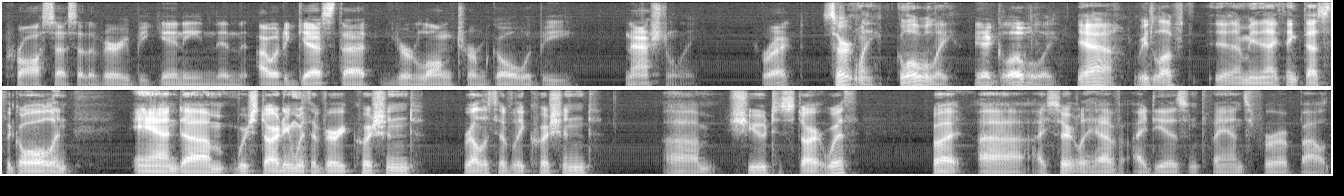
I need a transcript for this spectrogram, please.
process at the very beginning, and I would guess that your long term goal would be nationally, correct? Certainly, globally. Yeah, globally. Yeah, we'd love. To, yeah, I mean, I think that's the goal, and and um, we're starting with a very cushioned, relatively cushioned um, shoe to start with, but uh, I certainly have ideas and plans for about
